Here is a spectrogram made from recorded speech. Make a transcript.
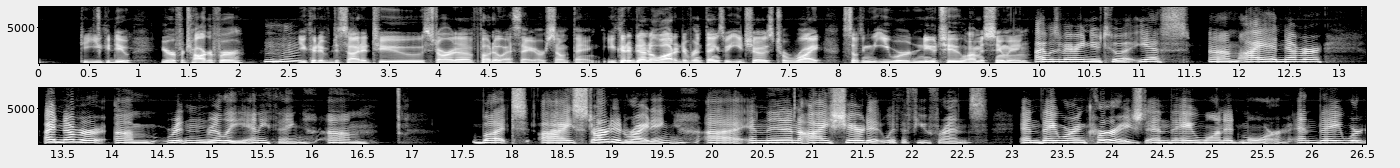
that you could do? You're a photographer. Mm-hmm. You could have decided to start a photo essay or something. You could have done a lot of different things, but you chose to write something that you were new to, I'm assuming. I was very new to it. Yes, um, I had never, I had never um, written really anything. Um, but I started writing, uh, and then I shared it with a few friends, and they were encouraged, and they wanted more, and they were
